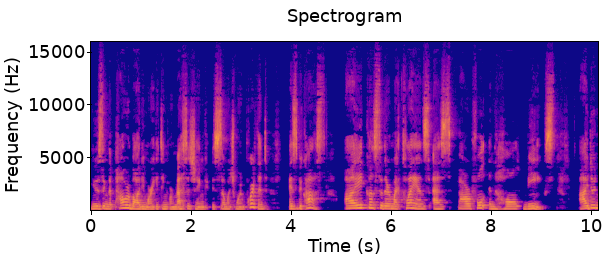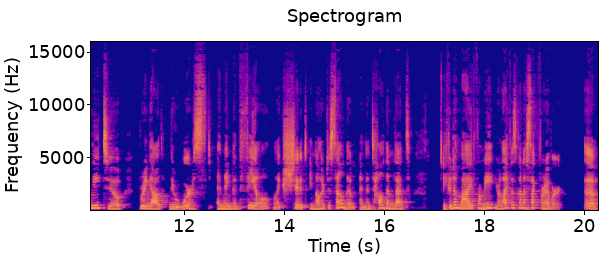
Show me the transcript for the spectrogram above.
using the power body marketing or messaging is so much more important is because I consider my clients as powerful and whole beings. I don't need to bring out their worst and make them feel like shit in order to sell them and then tell them that if you don't buy from me, your life is going to suck forever. Ugh,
